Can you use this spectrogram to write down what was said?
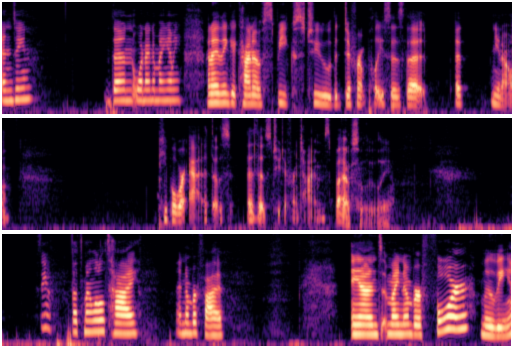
ending than One Night in Miami, and I think it kind of speaks to the different places that, uh, you know, people were at at those at those two different times. But absolutely. So yeah, that's my little tie at number five. And my number four movie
